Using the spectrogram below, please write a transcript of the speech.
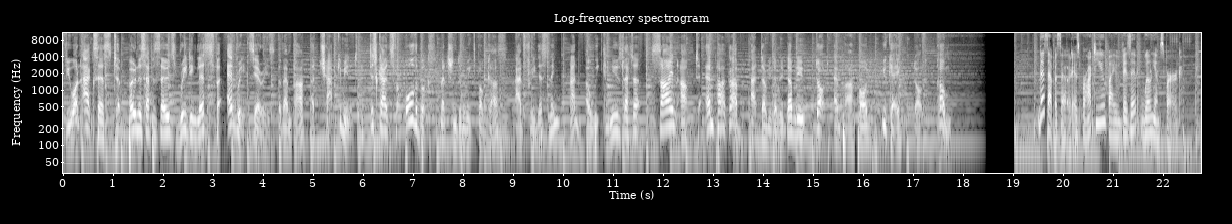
If you want access to bonus episodes, reading lists for every series of Empire, a chat community, discounts for all the books mentioned in the week's podcast, ad free listening, and a weekly newsletter, sign up to Empire Club at www.empirepoduk.com. This episode is brought to you by Visit Williamsburg.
